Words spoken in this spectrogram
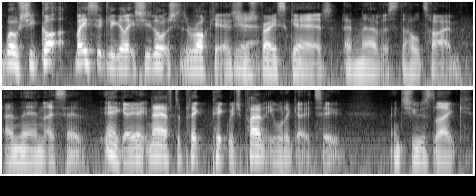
well, she got basically like she launched the rocket and she was very scared and nervous the whole time. And then I said, "There you go. Now you have to pick pick which planet you want to go to." And she was like,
